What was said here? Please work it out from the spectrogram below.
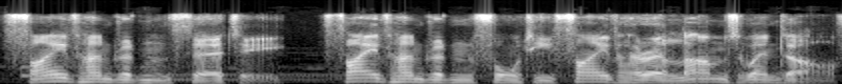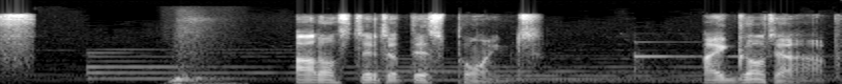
530, 545 her alarms went off. I lost it at this point. I got up,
